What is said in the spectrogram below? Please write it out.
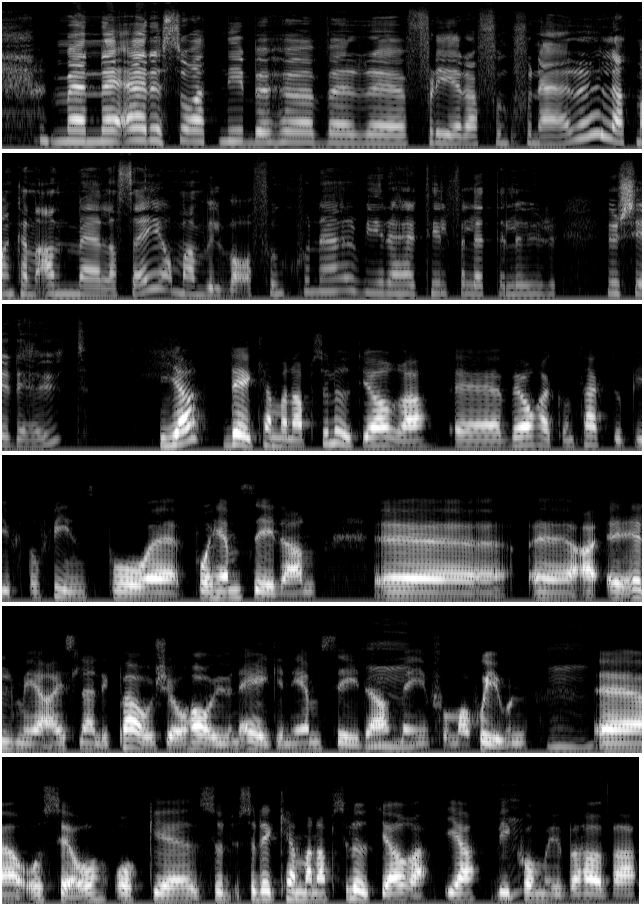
Men är det så att ni behöver flera funktionärer eller att man kan anmäla sig om man vill vara funktionär vid det här tillfället eller hur, hur ser det ut? Ja, det kan man absolut göra. Eh, våra kontaktuppgifter finns på, eh, på hemsidan. Eh, eh, Elmia Icelandic Power Show har ju en egen hemsida mm. med information mm. eh, och så. Och, eh, så. Så det kan man absolut göra. Ja, vi mm. kommer ju behöva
